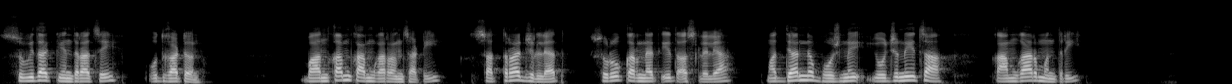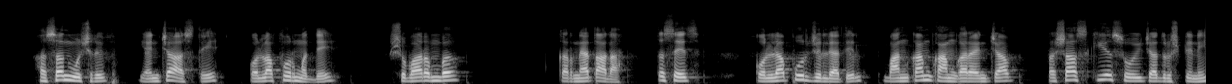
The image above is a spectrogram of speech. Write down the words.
सुविधा केंद्राचे उद्घाटन. बांधकाम कामगारांसाठी सतरा जिल्ह्यात सुरू करण्यात येत असलेल्या मध्यान्ह भोजने योजनेचा कामगार मंत्री हसन मुश्रीफ यांच्या हस्ते कोल्हापूरमध्ये शुभारंभ करण्यात आला. तसेच कोल्हापूर जिल्ह्यातील बांधकाम कामगारांच्या प्रशासकीय सोयीच्या दृष्टीने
